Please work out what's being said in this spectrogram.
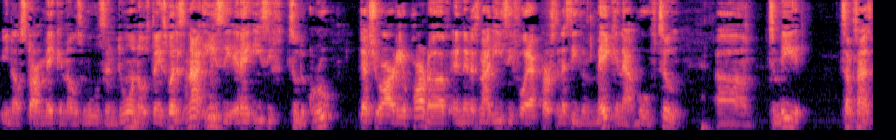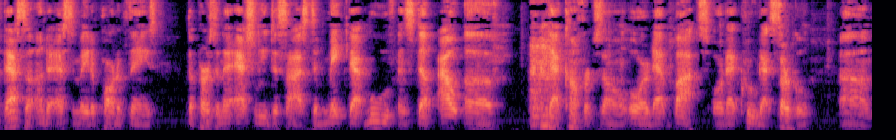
you know, start making those moves and doing those things. But it's not easy. It ain't easy to the group that you're already a part of, and then it's not easy for that person that's even making that move too. Um, to me, sometimes that's an underestimated part of things. The person that actually decides to make that move and step out of that comfort zone or that box or that crew, that circle. Um,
